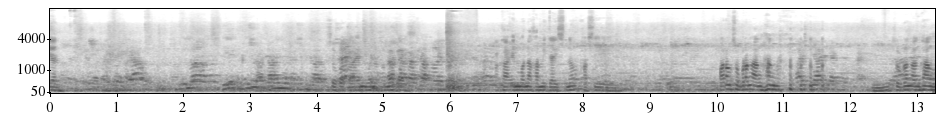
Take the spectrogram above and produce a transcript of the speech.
Yan. So, kakain muna kami guys. Kakain muna kami guys, no, kasi Parang sobrang anghang. Hmm, sobrang anghang.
